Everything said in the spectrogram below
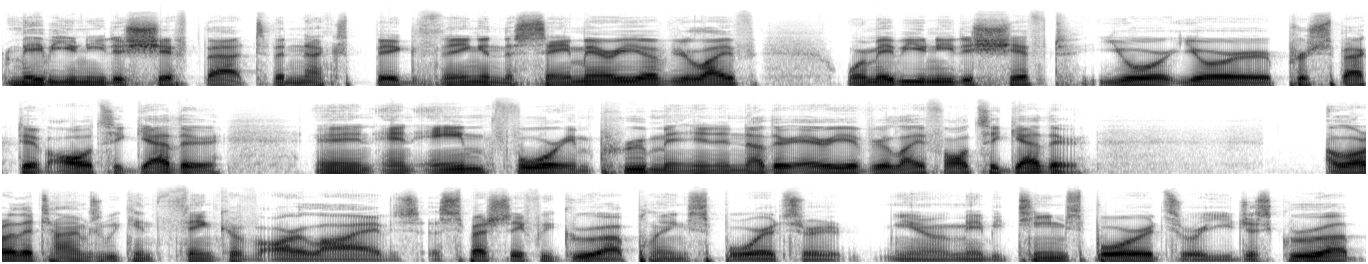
maybe you need to shift that to the next big thing in the same area of your life or maybe you need to shift your your perspective altogether and and aim for improvement in another area of your life altogether a lot of the times we can think of our lives especially if we grew up playing sports or you know maybe team sports or you just grew up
